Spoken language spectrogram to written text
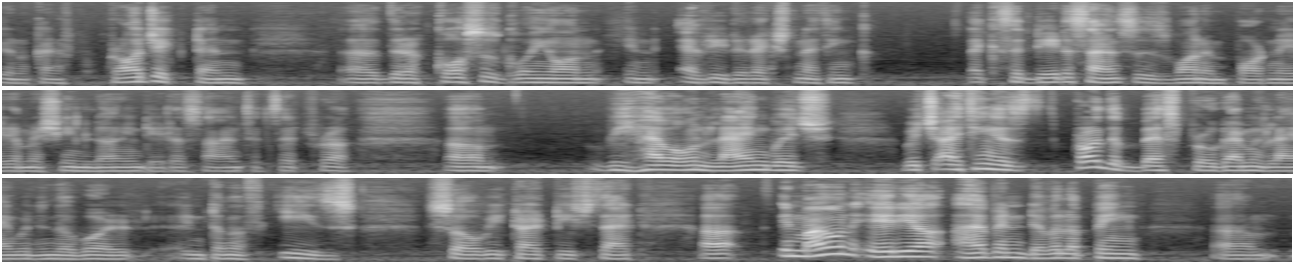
you know, kind of project, and uh, there are courses going on in every direction. I think, like I said, data science is one important area, machine learning, data science, etc. Um, we have our own language, which I think is probably the best programming language in the world in terms of ease. So we try to teach that. Uh, in my own area, I have been developing um,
